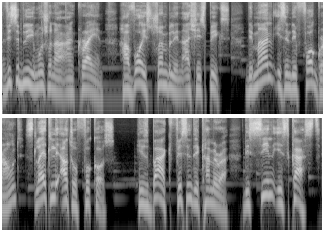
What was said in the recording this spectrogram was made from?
visibly emotional and crying, her voice trembling as she speaks. The man is in the foreground, slightly out of focus. His back facing the camera, the scene is cast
